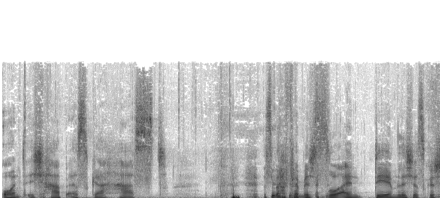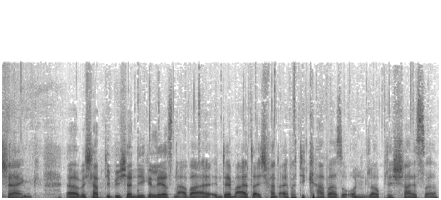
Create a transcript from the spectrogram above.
Und ich habe es gehasst. Es war für mich so ein dämliches Geschenk. Ähm, ich habe die Bücher nie gelesen, aber in dem Alter, ich fand einfach die Cover so unglaublich scheiße.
